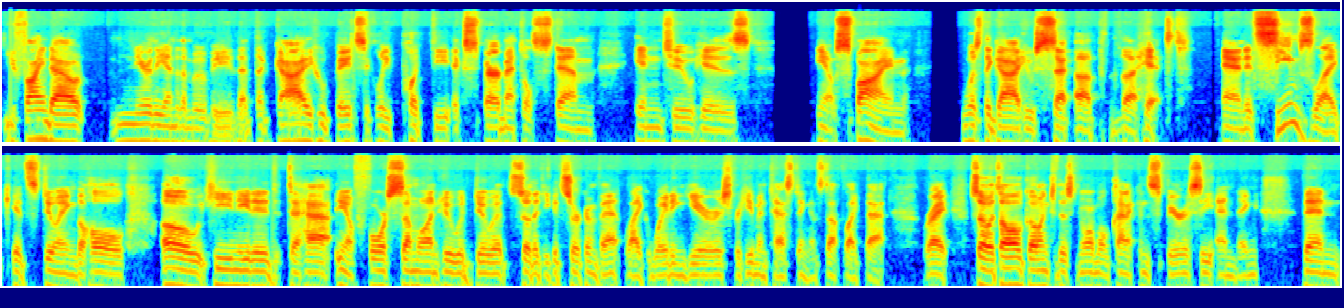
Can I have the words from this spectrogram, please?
you find out near the end of the movie that the guy who basically put the experimental stem into his, you know, spine was the guy who set up the hit. And it seems like it's doing the whole oh he needed to have you know force someone who would do it so that he could circumvent like waiting years for human testing and stuff like that right? So it's all going to this normal kind of conspiracy ending then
